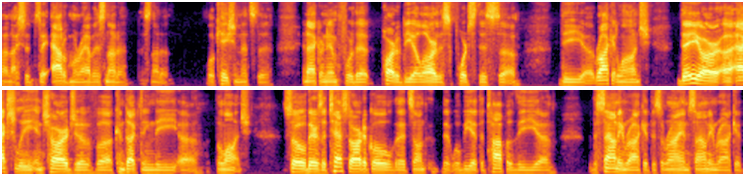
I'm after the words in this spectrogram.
or I should say out of MORABA. It's not a it's not a location. That's the an acronym for that part of DLR that supports this uh, the rocket launch they are uh, actually in charge of uh, conducting the uh, the launch. So there's a test article that's on that will be at the top of the uh, the sounding rocket, this Orion sounding rocket,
